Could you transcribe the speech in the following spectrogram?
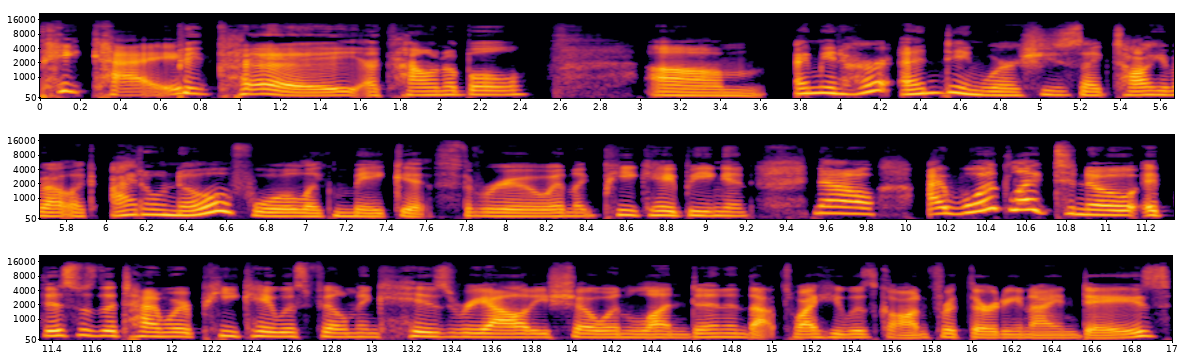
PK. PK accountable. Um I mean, her ending where she's like talking about like I don't know if we'll like make it through, and like PK being in. Now, I would like to know if this was the time where PK was filming his reality show in London, and that's why he was gone for 39 days.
